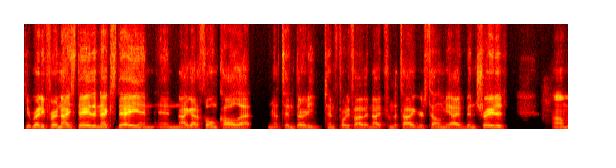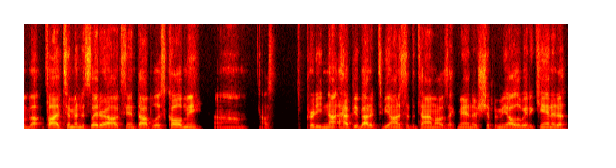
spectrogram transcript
get ready for a nice day the next day, and and I got a phone call at you know 10 30 10 45 at night from the tigers telling me i had been traded um, about five ten minutes later, Alex Anthopoulos called me. Um, I was pretty not happy about it, to be honest, at the time. I was like, man, they're shipping me all the way to Canada.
